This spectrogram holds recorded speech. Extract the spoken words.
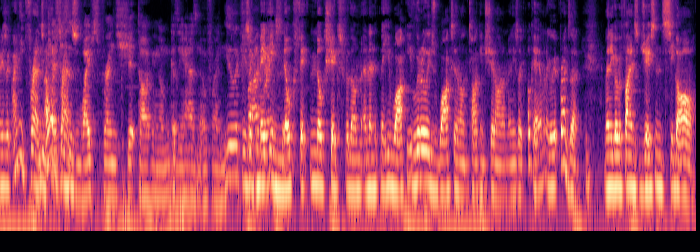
And he's like, I need friends. he I want catches friends. his wife's friends shit talking him because he has no friends. He's like He's like making milk fi- milkshakes for them, and then he walk. He literally just walks in on talking shit on him, and he's like, "Okay, I'm gonna go get friends then." And then he go finds Jason Segel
